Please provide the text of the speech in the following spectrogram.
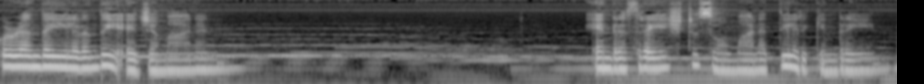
குழந்தையிலிருந்து எஜமானன் என்ற சிரேஷ்ட சோமானத்தில் இருக்கின்றேன்.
